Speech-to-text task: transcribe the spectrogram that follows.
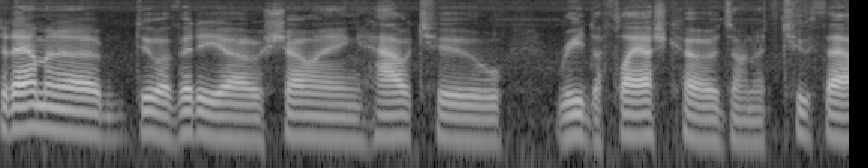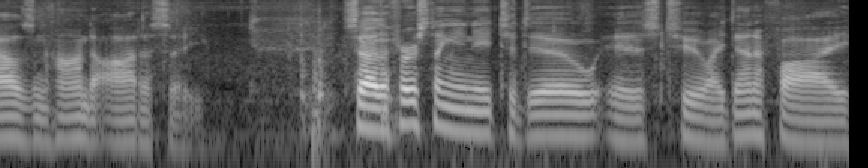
Today I'm going to do a video showing how to read the flash codes on a 2000 Honda Odyssey. So the first thing you need to do is to identify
